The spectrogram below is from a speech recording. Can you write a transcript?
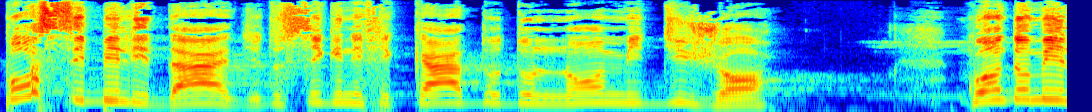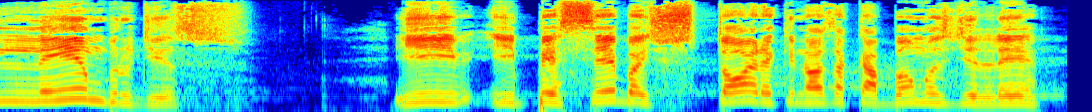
possibilidade do significado do nome de Jó. Quando eu me lembro disso e, e percebo a história que nós acabamos de ler,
